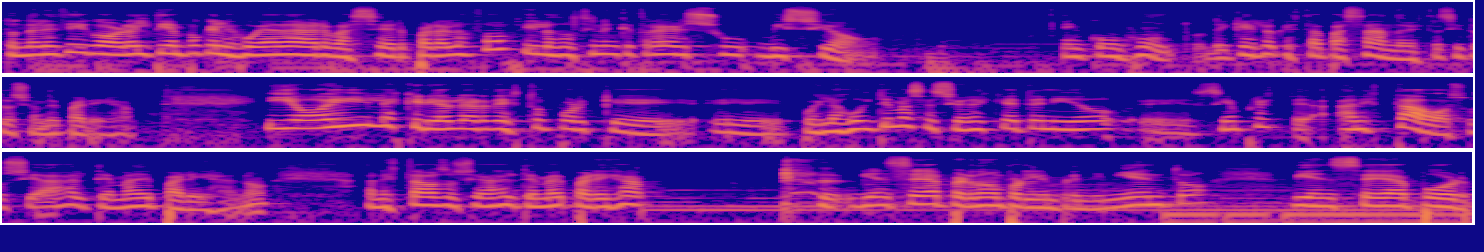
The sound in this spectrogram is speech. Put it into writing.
donde les digo, ahora el tiempo que les voy a dar va a ser para los dos y los dos tienen que traer su visión en conjunto de qué es lo que está pasando en esta situación de pareja. Y hoy les quería hablar de esto porque eh, pues las últimas sesiones que he tenido eh, siempre han estado asociadas al tema de pareja, ¿no? Han estado asociadas al tema de pareja, bien sea, perdón, por el emprendimiento, bien sea por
